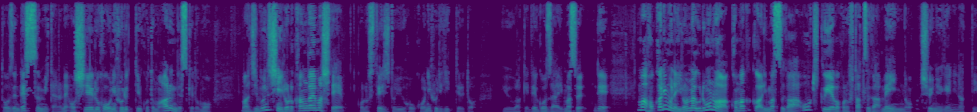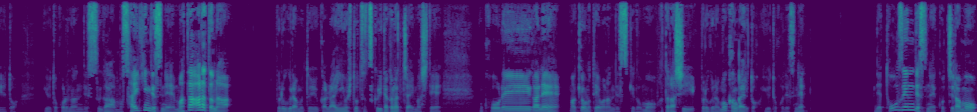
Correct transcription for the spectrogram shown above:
当然レッスンみたいなね教える方に振るっていうこともあるんですけども、まあ、自分自身いろいろ考えましてこのステージという方向に振り切ってるというわけでございます。で、まあ他にもね、いろんな売るものは細かくありますが、大きく言えばこの2つがメインの収入源になっているというところなんですが、もう最近ですね、また新たなプログラムというか LINE を一つ作りたくなっちゃいまして、これがね、まあ今日のテーマなんですけども、新しいプログラムを考えるというとこですね。で、当然ですね、こちらも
